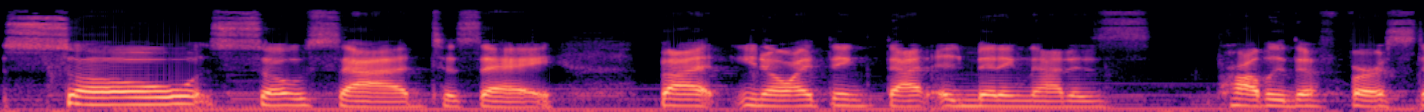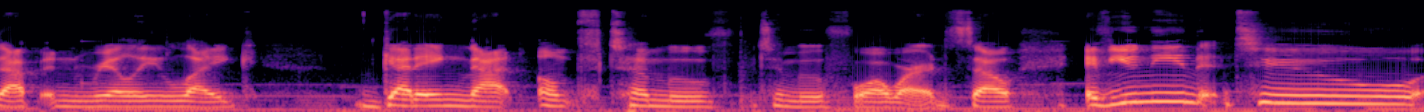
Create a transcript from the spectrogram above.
so so sad to say. But, you know, I think that admitting that is probably the first step in really like getting that oomph to move to move forward. So, if you need to,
